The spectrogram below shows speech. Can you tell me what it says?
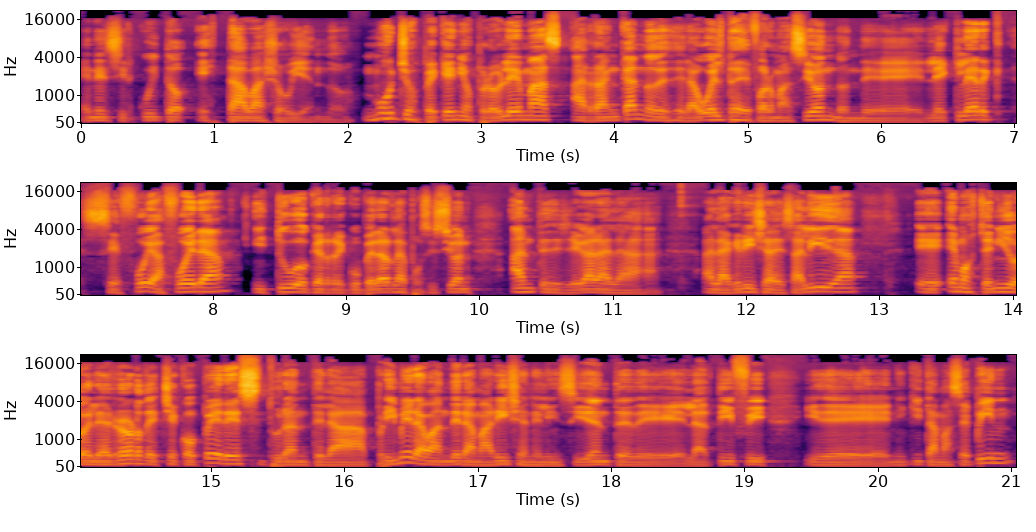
en el circuito estaba lloviendo. Muchos pequeños problemas, arrancando desde la vuelta de formación donde Leclerc se fue afuera y tuvo que recuperar la posición antes de llegar a la, grilla de salida. Eh, hemos tenido el error de Checo Pérez durante la primera bandera amarilla en el incidente de Latifi y de Nikita Mazepin,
